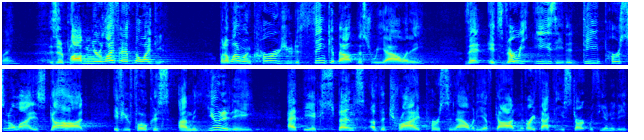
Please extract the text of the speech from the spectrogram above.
right? Is it a problem in your life? I have no idea. But I want to encourage you to think about this reality that it's very easy to depersonalize God if you focus on the unity at the expense of the tri personality of God. And the very fact that you start with unity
